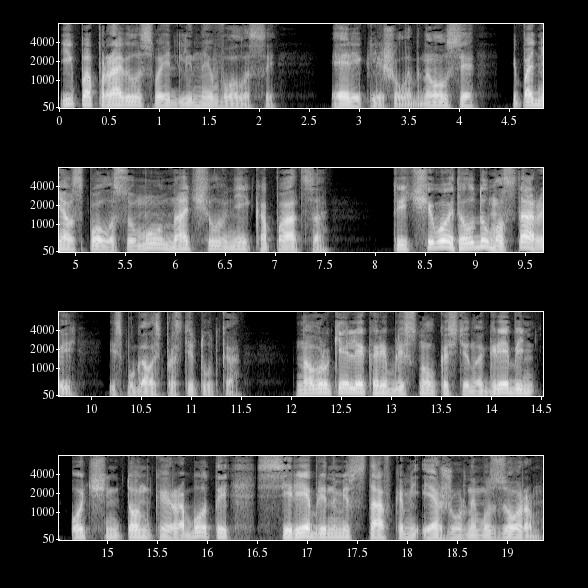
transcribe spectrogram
и поправила свои длинные волосы. Эрик лишь улыбнулся — и, подняв с пола суму, начал в ней копаться. — Ты чего это удумал, старый? — испугалась проститутка. Но в руке лекаря блеснул костяной гребень очень тонкой работы с серебряными вставками и ажурным узором.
